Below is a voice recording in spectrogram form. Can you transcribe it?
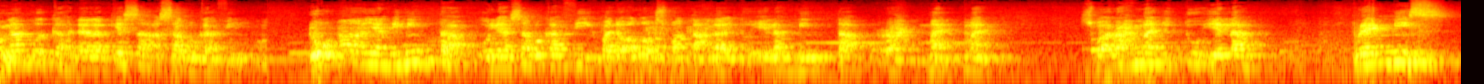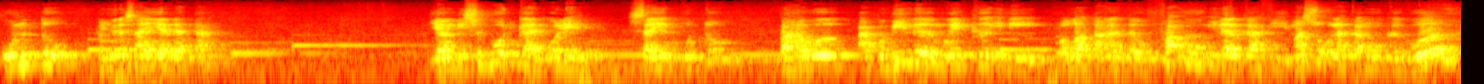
Mengapakah dalam kisah Ashabul Kahfi doa yang diminta oleh Ashabul Kahfi kepada Allah SWT itu ialah minta rahmat. Sebab rahmat itu ialah premis untuk penyelesaian datang. Yang disebutkan oleh Sayyid Qutub bahawa apabila mereka ini Allah Taala tahu fa'u ilal kahfi masuklah kamu ke gua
